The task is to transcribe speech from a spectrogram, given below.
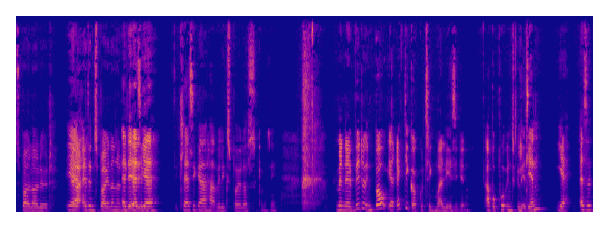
Spoiler alert. ja. Eller er det en spoiler, når det er det, er klassiker? ja, klassikere har vel ikke spoilers, kan man sige. Men øh, ved du en bog, jeg rigtig godt kunne tænke mig at læse igen? Apropos ønskelæsning. Igen? Ja, altså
